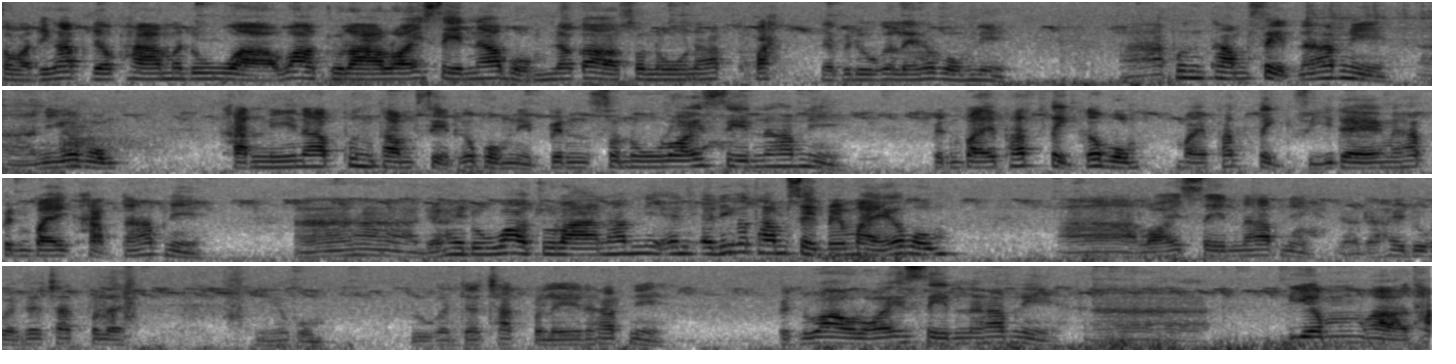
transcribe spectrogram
สวัสดีครับ เดี๋ยวพามาดูว่าว่าวจุฬาร้อยเซนนะครับผมแล้วก็สนูนะครับไปเดี๋ยวไปดูกันเลยครับผมนี่อ่าเพิ่งทำเสร็จนะครับนี่อ่านี่ครับผมคันนี้นะครับเพิ่งทำเสร็จครับผมนี่เป็นสนูร้อยเซนนะครับนี่ เป็นใบพลาสติกครับผมใบพลาสติกสีแดงนะครับ เป็นใบขัดนะครับนี่อ่าเดี๋ยวให้ดูว่าวจุฬานะครับนี่อันนี้ก็ทำเสร็จใหม่ๆครับผมอ่าร้อยเซนนะครับนี่เดี๋ยวเดี๋ยวให้ดูกันชัดๆไปเลยนี่ครับผมดูกันชัดๆไปเลยนะครับนี่ เป็นว่าวร้อยเซนนะครับนี่อ่า เตรียมอ่าท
